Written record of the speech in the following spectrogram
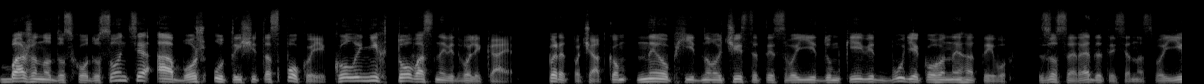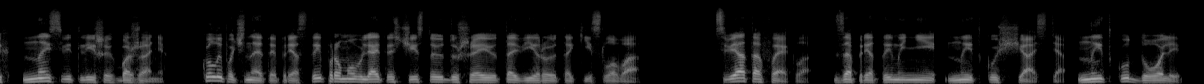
бажано до сходу сонця або ж у тиші та спокої, коли ніхто вас не відволікає. Перед початком необхідно очистити свої думки від будь-якого негативу, зосередитися на своїх найсвітліших бажаннях. Коли почнете прясти, промовляйте з чистою душею та вірою такі слова. Свята фекла, запряти мені нитку щастя, нитку долі,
